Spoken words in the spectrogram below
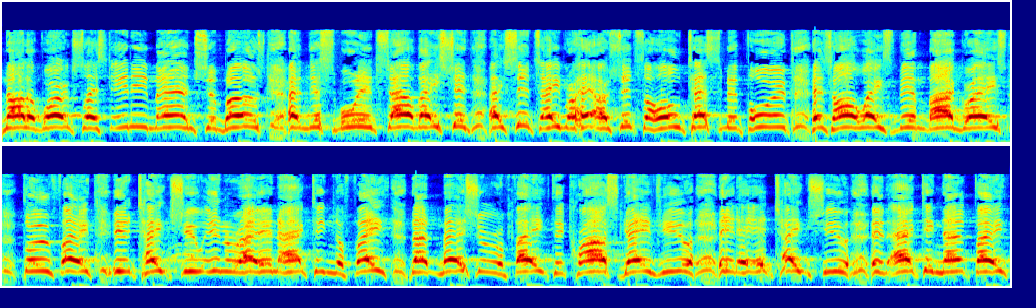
not of works, lest any man should boast. And this morning, salvation, uh, since Abraham, or since the Old Testament forward, has always been by grace through faith. It takes you in enacting the faith, that measure of faith that Christ gave you. It, it takes you enacting that faith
